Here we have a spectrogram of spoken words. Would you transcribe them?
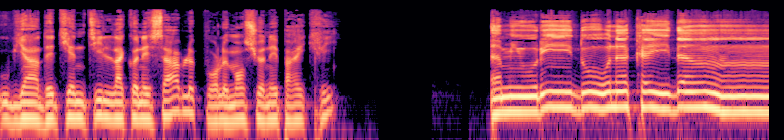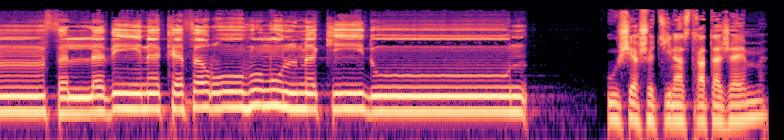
Ou bien détiennent-ils l'inconnaissable pour le mentionner par écrit أم يريدون كيدا فالذين كفروا هم المكيدون Ou cherchent-ils un stratagème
